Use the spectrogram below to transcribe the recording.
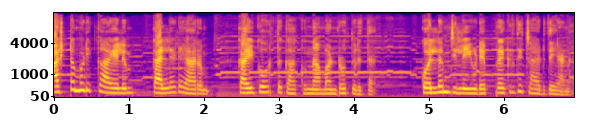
അഷ്ടമുടിക്കായലും കല്ലടയാറും കൈകോർത്ത് കാക്കുന്ന മൺട്രോത്തുരുത്ത് കൊല്ലം ജില്ലയുടെ പ്രകൃതി ചാരുതയാണ്.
